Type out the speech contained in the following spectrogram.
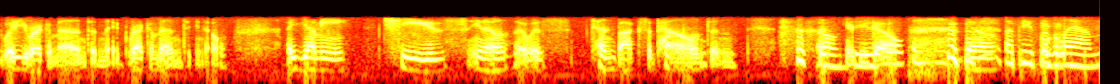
what do you recommend?" And they'd recommend, you know, a yummy cheese, you know, that was ten bucks a pound, and Oh, here geez. you go. Yeah, a piece of lamb.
